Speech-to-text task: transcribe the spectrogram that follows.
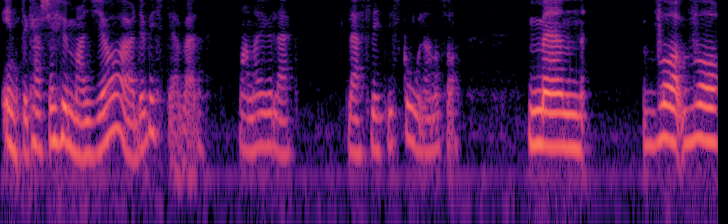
Inte kanske hur man gör, det visste jag väl. Man har ju lärt, läst lite i skolan och så. Men vad, vad,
